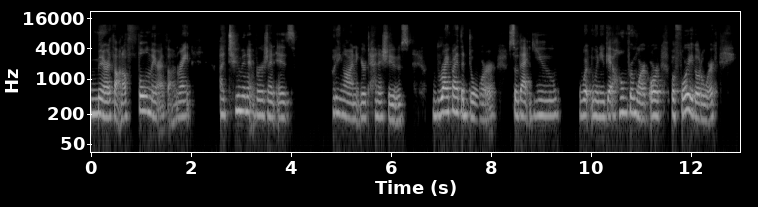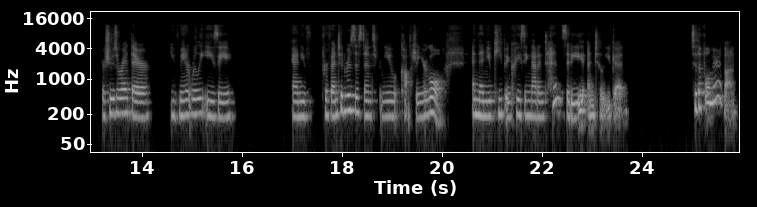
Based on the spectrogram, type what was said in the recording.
marathon, a full marathon, right? A two minute version is putting on your tennis shoes right by the door so that you, when you get home from work or before you go to work, your shoes are right there. You've made it really easy and you've prevented resistance from you accomplishing your goal. And then you keep increasing that intensity until you get to the full marathon.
